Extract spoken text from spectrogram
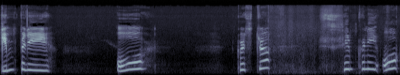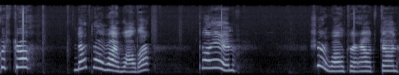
skimpity orchestra. Symphony Orchestra? That's not right, Walter. Diane. Show Walter how it's done.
